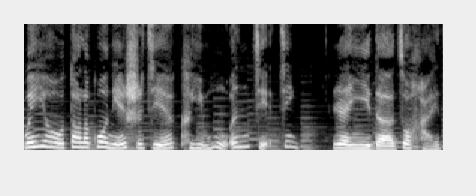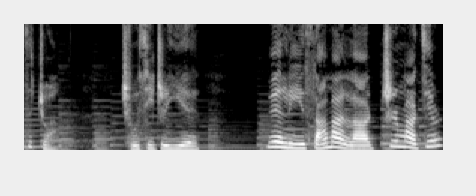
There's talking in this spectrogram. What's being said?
唯有到了过年时节，可以沐恩解禁，任意的做孩子装。除夕之夜，院里撒满了芝麻筋儿，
